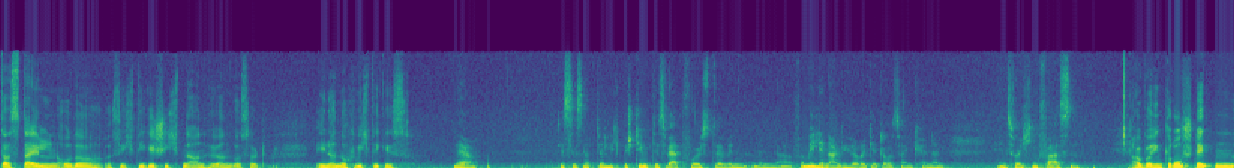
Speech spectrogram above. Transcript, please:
das teilen oder sich die Geschichten anhören, was halt ihnen noch wichtig ist. Ja. Das ist natürlich bestimmt das Wertvollste, wenn, wenn äh, Familienangehörige da sein können in solchen Phasen. Aber in Großstädten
